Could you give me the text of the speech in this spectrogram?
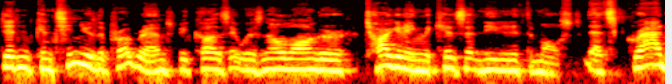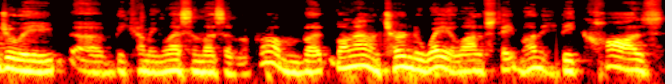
didn't continue the programs because it was no longer targeting the kids that needed it the most. That's gradually uh, becoming less and less of a problem, but Long Island turned away a lot of state money because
